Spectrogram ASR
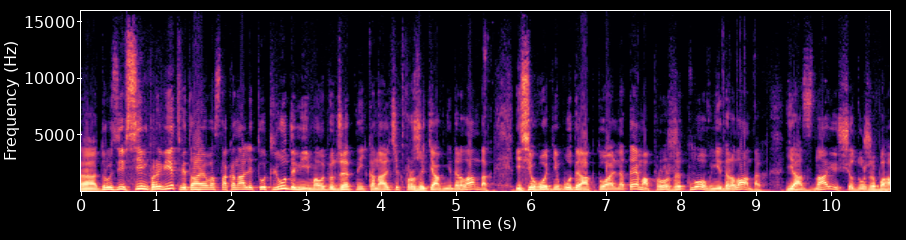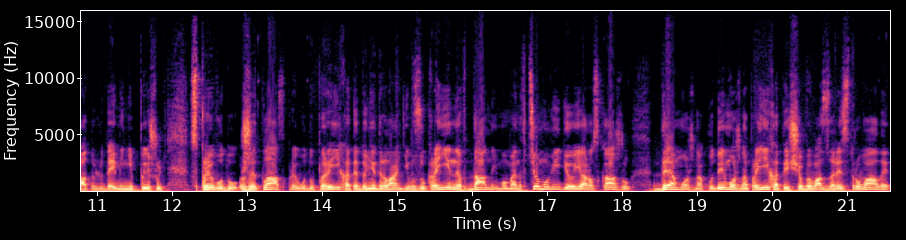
Е, Друзі, всім привіт! Вітаю вас на каналі Тут Люди, мій малобюджетний каналчик про життя в Нідерландах. І сьогодні буде актуальна тема про житло в Нідерландах. Я знаю, що дуже багато людей мені пишуть з приводу житла, з приводу переїхати до Нідерландів з України. В даний момент в цьому відео я розкажу, де можна, куди можна приїхати, щоб вас зареєстрували.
